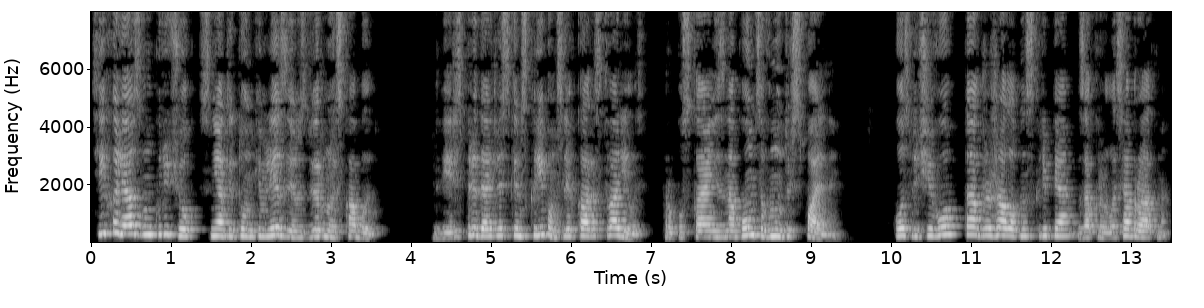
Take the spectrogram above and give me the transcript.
Тихо лязгнул крючок, снятый тонким лезвием с дверной скобы. Дверь с предательским скрипом слегка растворилась, пропуская незнакомца внутрь спальни после чего, также жалобно скрипя, закрылась обратно.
